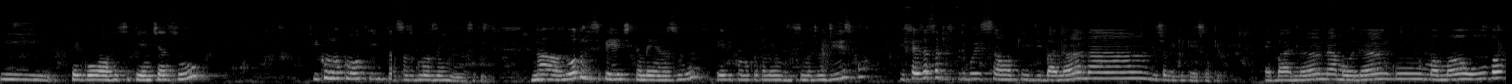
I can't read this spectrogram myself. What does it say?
e pegou o recipiente azul e colocou aqui então, essas guloseiminhas aqui. No, no outro recipiente também azul, ele colocou também em cima de um disco e fez essa distribuição aqui de banana. Deixa eu ver o que é isso aqui. É banana, morango, mamão, uva.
